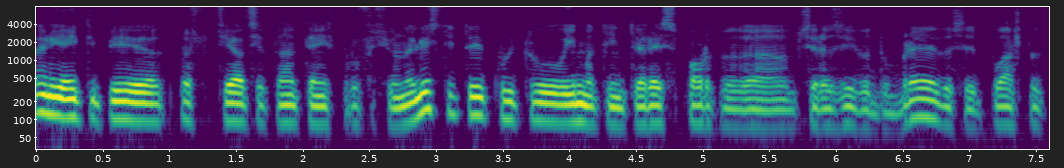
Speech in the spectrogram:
Нали, ATP е Асоциацията на тенис професионалистите, които имат интерес спорта да се развива добре, да се плащат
